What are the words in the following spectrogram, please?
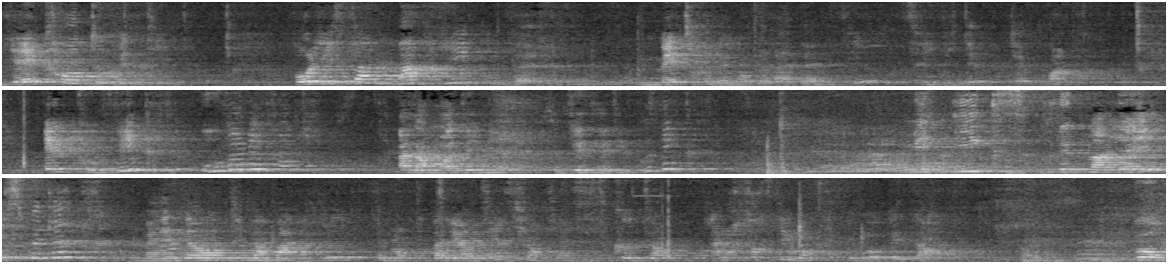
Il y a écran tout petit. Pour les femmes mariées ou veuves, mettre le nom de la jeune fille, suivi de deux points. Épouse X ou veuve Alors moi, vous êtes épouse X? Mais X, vous êtes marié à X peut-être? Mais non, tu m'as mariée. Seulement faut pas leur dire si on fait un dents. Alors forcément, ça fait mauvais temps. Bon,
